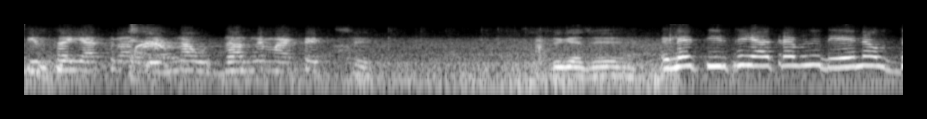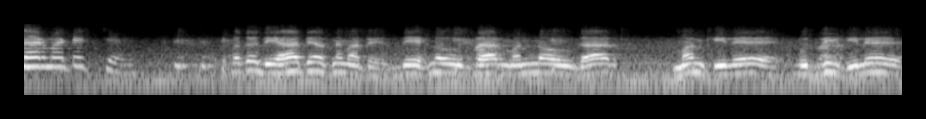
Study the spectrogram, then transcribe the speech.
તીર્થયાત્રા દેહના ઉદ્ધારને માટે જ છે. શું કે છે? એટલે તીર્થયાત્રા બધું દેહના ઉદ્ધાર માટે જ છે. બધો દેહાધ્યાસ ને માટે. દેહનો ઉદ્ધાર મનનો ઉદ્ધાર મન ખીલે બુદ્ધિ ખીલે.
